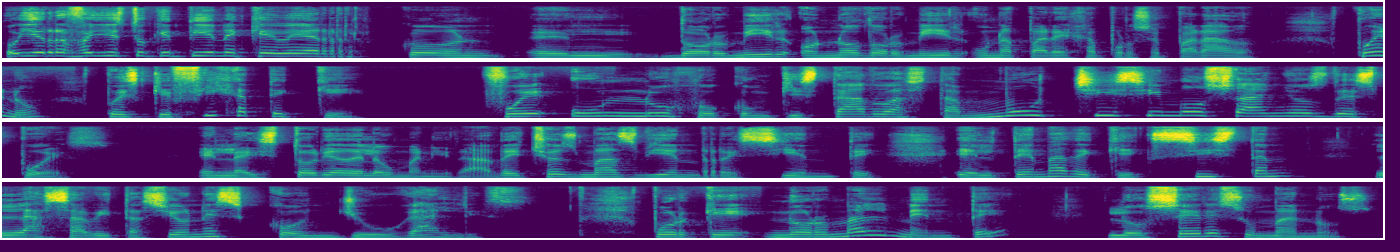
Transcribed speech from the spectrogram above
Oye, Rafa, ¿y esto qué tiene que ver con el dormir o no dormir una pareja por separado? Bueno, pues que fíjate que fue un lujo conquistado hasta muchísimos años después en la historia de la humanidad. De hecho, es más bien reciente el tema de que existan las habitaciones conyugales. Porque normalmente los seres humanos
